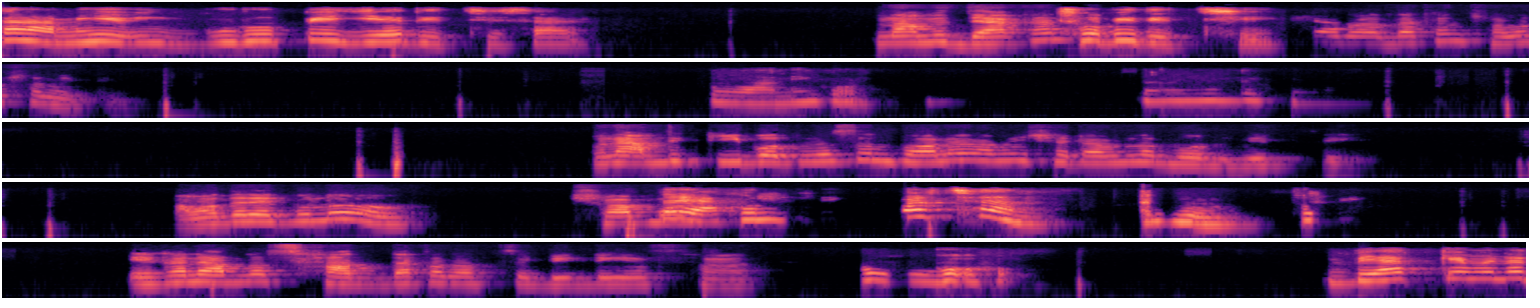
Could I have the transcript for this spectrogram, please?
স্যার আমি গ্রুপে ইয়ে দিচ্ছি স্যার। না আমি দেখান। ছবি দিচ্ছি। ক্যামেরা দেখেন সমস্যা নেই। অনেক মানে আপনি কি বলতে চাচ্ছেন বলেন আমি সেটা আমরা বলে দিচ্ছি। আমাদের এগুলো সব এখন ছবি এখানে আপনার ছাদ দেখা যাচ্ছে বিল্ডিং এর ছাদ। ব্যাক ক্যামেরা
